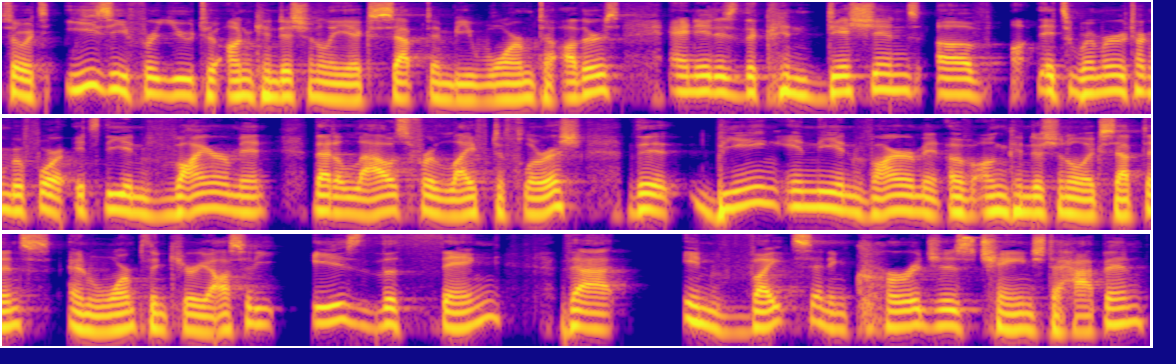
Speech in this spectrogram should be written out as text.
So it's easy for you to unconditionally accept and be warm to others. And it is the conditions of it's remember we were talking before, it's the environment that allows for life to flourish. The being in the environment of unconditional acceptance and warmth and curiosity is the thing that invites and encourages change to happen,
